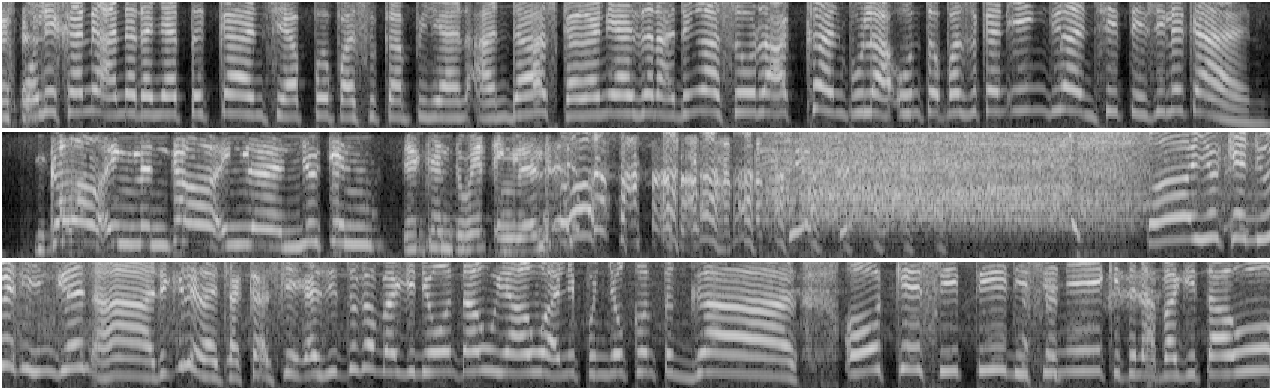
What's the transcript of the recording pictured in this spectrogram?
Oleh kerana anda dah nyatakan siapa pasukan pilihan anda, sekarang ni Aizan nak dengar sorakan pula untuk pasukan England. Siti, silakan. Go England, go England. You can you can do it England. Oh, you can do it England. Ah, dia kena lah cakap sikit kat situ kan bagi dia orang tahu yang awak ni penyokong tegar. Okey Siti, di sini kita nak bagi tahu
